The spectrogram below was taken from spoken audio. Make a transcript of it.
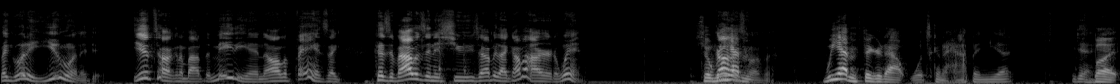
Like, what do you want to do? you're talking about the media and all the fans. Like, because if I was in his shoes, I'd be like, I'm out here to win. So we haven't it. We haven't figured out what's going to happen yet. Yeah. But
